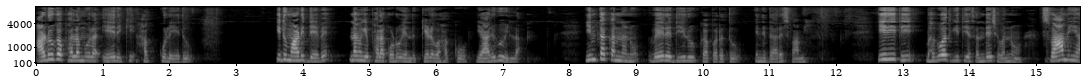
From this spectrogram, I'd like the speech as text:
ಅಡುಗ ಫಲಮೂಲ ಏರಿಕೆ ಹಕ್ಕು ಲೇದು. ಇದು ಮಾಡಿದ್ದೇವೆ, ನಮಗೆ ಫಲ ಕೊಡು ಎಂದು ಕೇಳುವ ಹಕ್ಕು ಯಾರಿಗೂ ಇಲ್ಲ. ಇಂಥ ಕನ್ನನು ಬೇರೆ ದೀರು ಕಪರತು ಎಂದಿದ್ದಾರೆ ಸ್ವಾಮಿ. ಈ ರೀತಿ ಭಗವದ್ಗೀತೆಯ ಸಂದೇಶವನ್ನು ಸ್ವಾಮಿಯ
